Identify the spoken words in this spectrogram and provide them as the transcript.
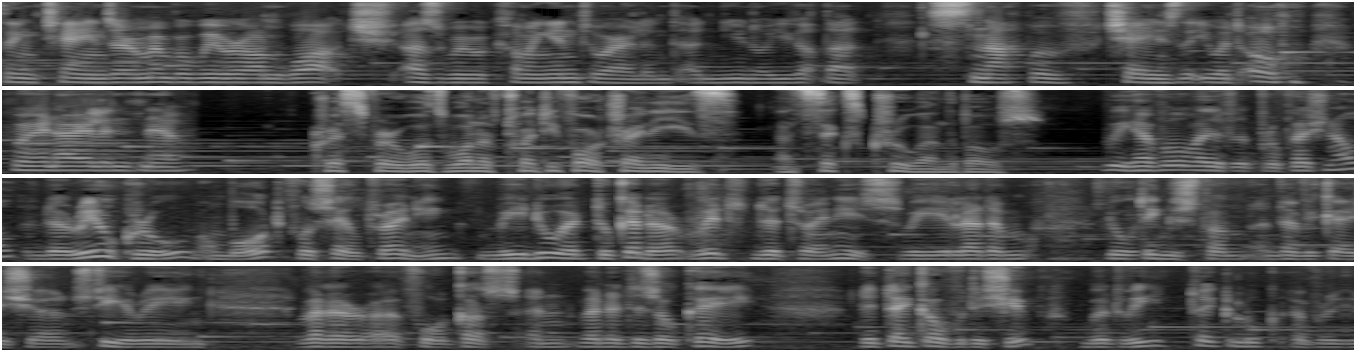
thing changed. I remember we were on watch as we were coming into Ireland, and you know, you got that snap of change that you went, oh, we're in Ireland now. Christopher was one of 24 trainees and six crew on the boat. We have always a professional, the real crew on board for sail training. We do it together with the trainees. We let them do things from navigation, steering, weather uh, forecasts, and when it is okay, they take over the ship. But we take a look every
